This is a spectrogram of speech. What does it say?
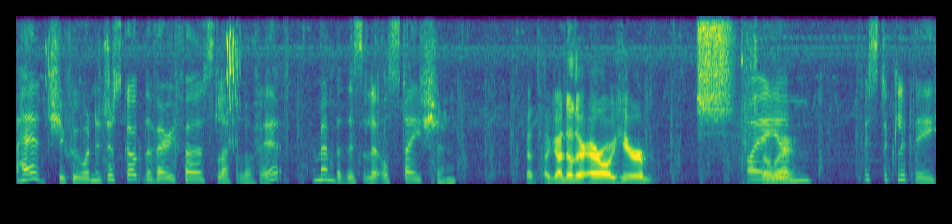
hedge. If we want to just go up the very first level of it. Remember, there's a little station Got- I got another arrow here. by Zoe. um, Mr. Clippy.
